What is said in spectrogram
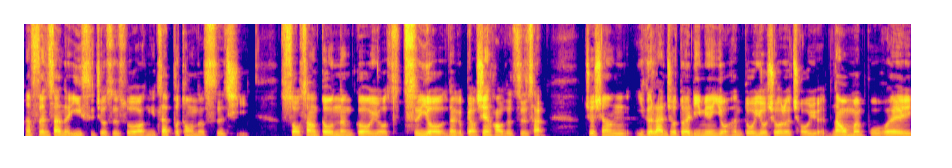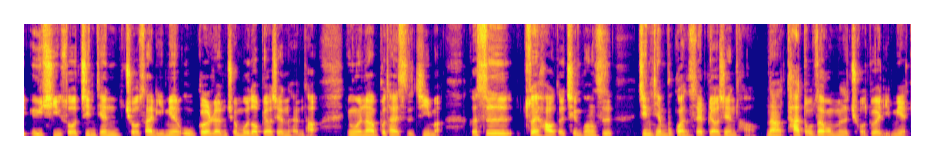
那分散的意思就是说，你在不同的时期手上都能够有持有那个表现好的资产。就像一个篮球队里面有很多优秀的球员，那我们不会预期说今天球赛里面五个人全部都表现得很好，因为那不太实际嘛。可是最好的情况是。今天不管谁表现好，那他都在我们的球队里面，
